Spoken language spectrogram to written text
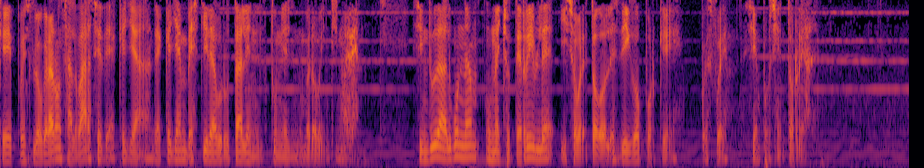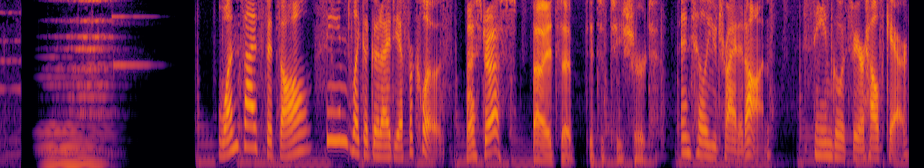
que pues lograron salvarse de aquella, de aquella embestida brutal en el túnel número 29. Sin duda alguna, un hecho terrible y sobre todo les digo porque pues fue 100% real. One size fits all seemed like a good idea for clothes. Nice dress. Uh, it's a it's a t-shirt. Until you tried it on. Same goes for your healthcare.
